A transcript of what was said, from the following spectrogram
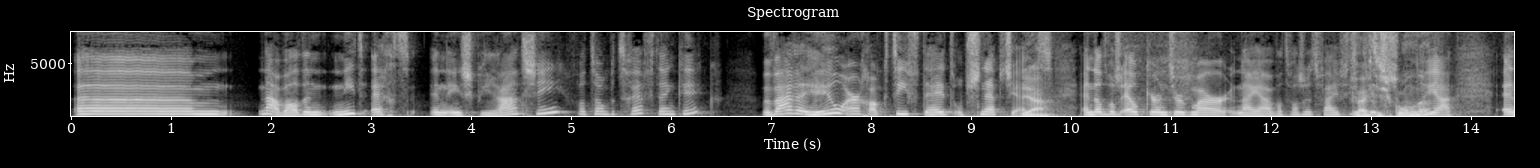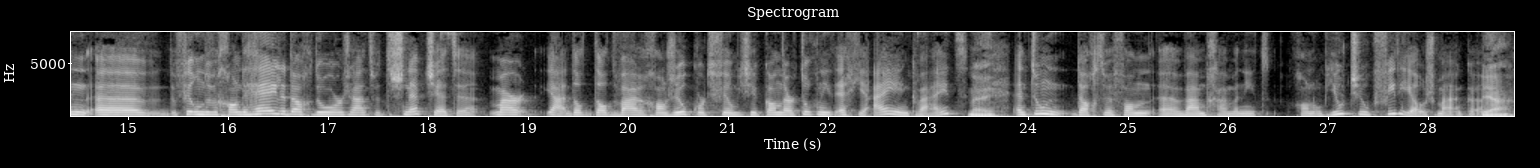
Ehm, nou, we hadden niet echt een inspiratie wat dat betreft, denk ik. We waren heel erg actief de heet op Snapchat. Ja. En dat was elke keer natuurlijk maar, nou ja, wat was het? 15, 15 20 seconden? Ja. En eh filmden we gewoon de hele dag door, zaten we te Snapchatten. Maar ja, dat, dat waren gewoon zulke korte filmpjes. Je kan daar toch niet echt je ei in kwijt. Nee. En toen dachten we van, eh, waarom gaan we niet gewoon op YouTube video's maken? Ja.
